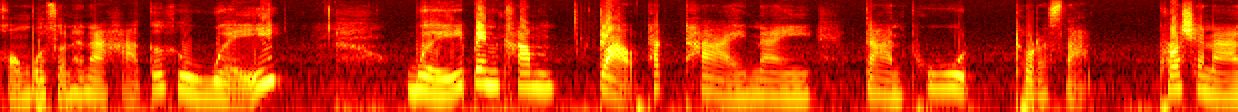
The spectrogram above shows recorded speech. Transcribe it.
ของบทสนทนาค่ะก็คือเหวย เหวยเป็นคำกล่าวทักทายในการพูดโทรศัพท์ เพราะฉะนั้น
